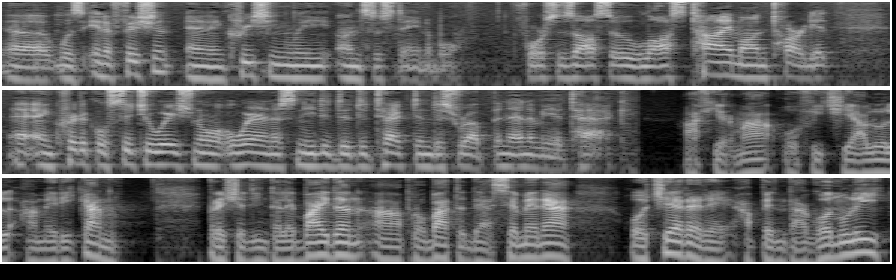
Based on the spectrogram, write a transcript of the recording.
uh, was inefficient and increasingly unsustainable. Forces also lost time on target and critical situational awareness needed to detect and disrupt an enemy attack. Afirma oficialul american. Președintele Biden a aprobat de asemenea o cerere a Pentagonului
